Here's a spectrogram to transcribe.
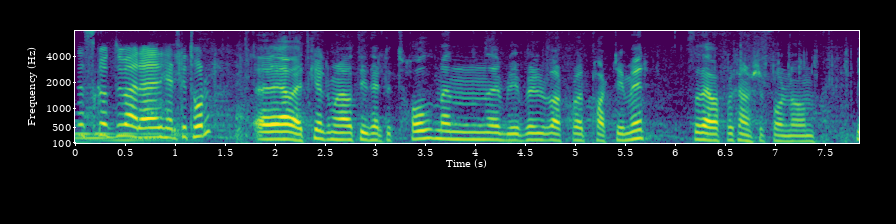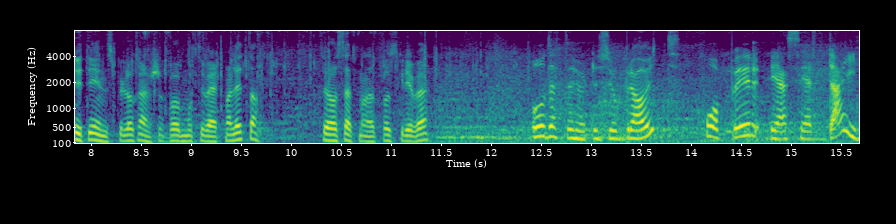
Skal du være her helt til tolv? Eh, Jeg veit ikke helt om jeg har tid helt til tolv, men det blir vel i hvert fall et par timer. Så det er i hvert fall kanskje får noen nyttige innspill og kanskje får motivert meg litt da, til å sette meg ned for å skrive. Og dette hørtes jo bra ut. Håper jeg ser deg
